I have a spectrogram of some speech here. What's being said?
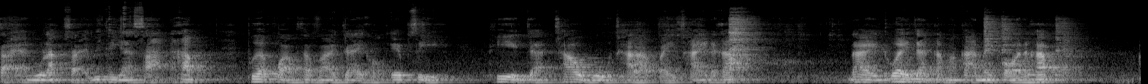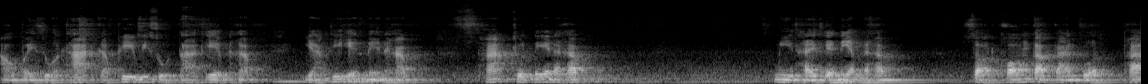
สายอนุรักษ์สายวิทยาศาสตร์นะครับ เพื่อความสบายใจของ FC ที่จะเช่าบูชาไปใช้นะครับ ได้ถ้วยจากกรรมการไม่พอนะครับ เอาไปสวดทาสกับพี่วิสุทธตาเทพนะครับ อย่างที่เห็นนี่นะครับ พระชุดนี้นะครับ มีไทเทเนียมนะครับ สอดคล้องกับการตรวจพระ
